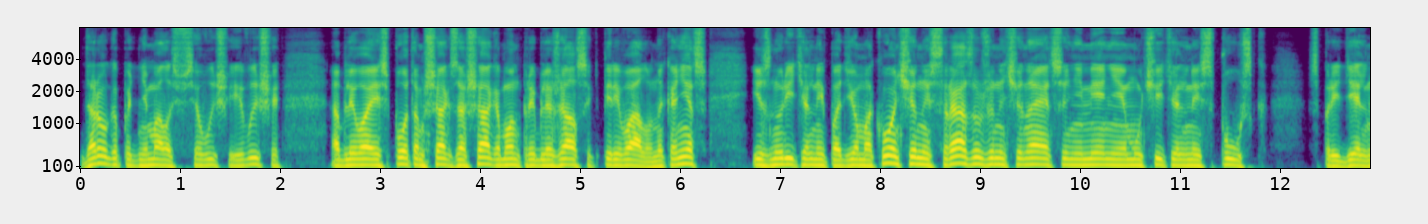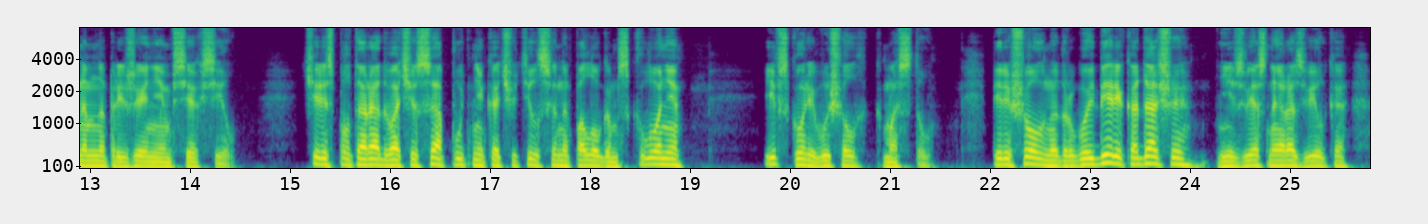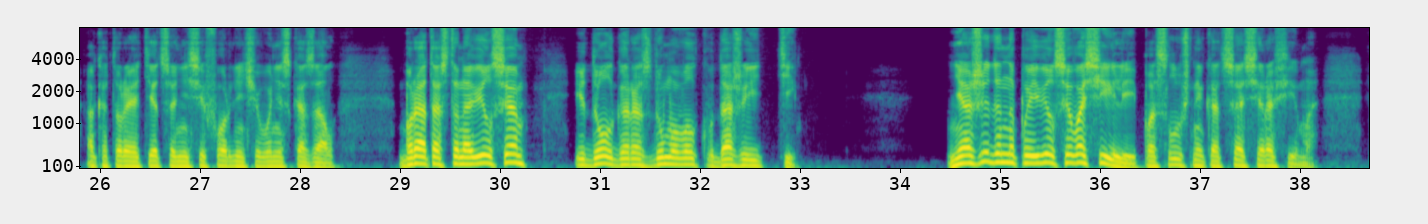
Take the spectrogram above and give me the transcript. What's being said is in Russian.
Дорога поднималась все выше и выше. Обливаясь потом, шаг за шагом он приближался к перевалу. Наконец, изнурительный подъем окончен, и сразу же начинается не менее мучительный спуск с предельным напряжением всех сил. Через полтора-два часа путник очутился на пологом склоне и вскоре вышел к мосту. Перешел на другой берег, а дальше неизвестная развилка, о которой отец Анисифор ничего не сказал. Брат остановился и долго раздумывал, куда же идти. Неожиданно появился Василий, послушник отца Серафима.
